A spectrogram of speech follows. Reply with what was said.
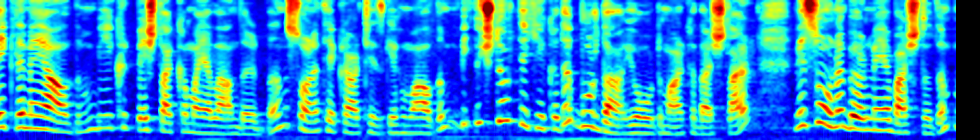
Beklemeye aldım. Bir 45 dakika mayalandırdım. Sonra tekrar tezgahıma aldım. Bir 3-4 dakikada burada yoğurdum arkadaşlar. Ve sonra bölmeye başladım.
